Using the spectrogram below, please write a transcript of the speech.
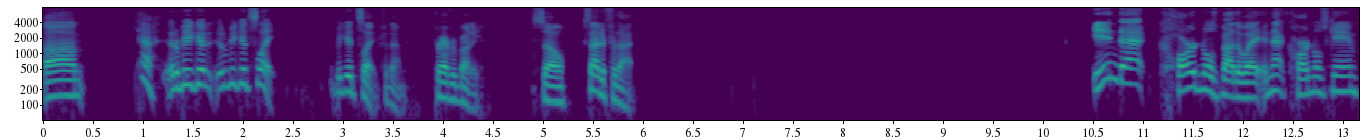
Um, yeah, it'll be a good. It'll be a good slate. It'll be a good slate for them, for everybody. So excited for that. In that Cardinals, by the way, in that Cardinals game,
